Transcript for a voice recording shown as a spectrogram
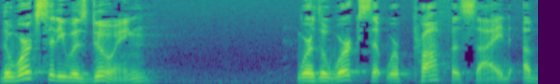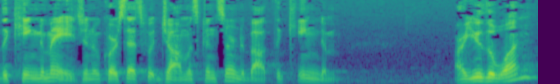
The works that he was doing were the works that were prophesied of the kingdom age. And of course, that's what John was concerned about the kingdom. Are you the one?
